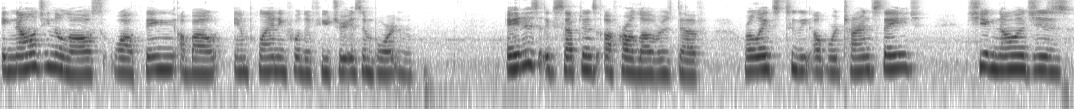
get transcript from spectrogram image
acknowledging the loss while thinking about and planning for the future is important. Ada's acceptance of her lover's death relates to the upward turn stage. She acknowledges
